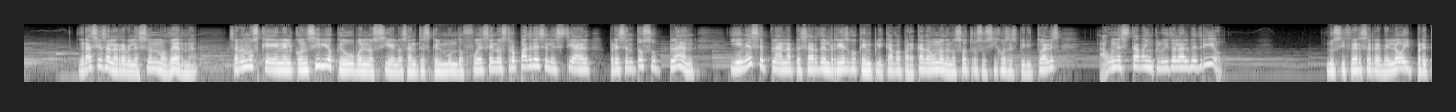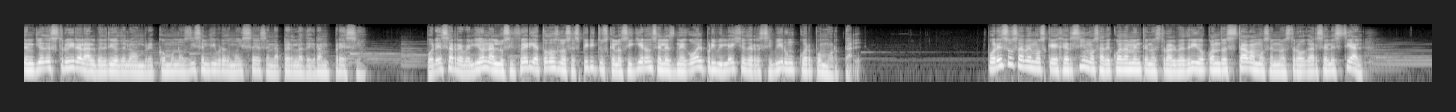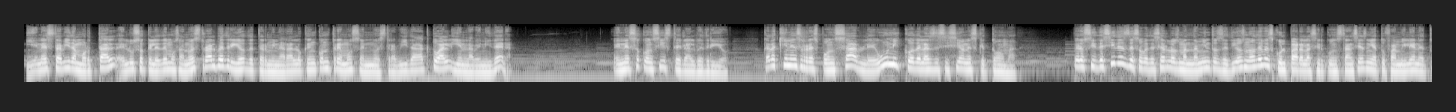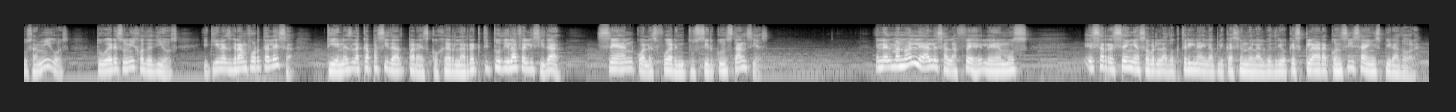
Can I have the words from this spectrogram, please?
Gracias a la revelación moderna, sabemos que en el concilio que hubo en los cielos antes que el mundo fuese, nuestro Padre Celestial presentó su plan y en ese plan, a pesar del riesgo que implicaba para cada uno de nosotros sus hijos espirituales, aún estaba incluido el albedrío. Lucifer se rebeló y pretendió destruir el albedrío del hombre, como nos dice el libro de Moisés en la perla de gran precio. Por esa rebelión a Lucifer y a todos los espíritus que lo siguieron se les negó el privilegio de recibir un cuerpo mortal. Por eso sabemos que ejercimos adecuadamente nuestro albedrío cuando estábamos en nuestro hogar celestial, y en esta vida mortal, el uso que le demos a nuestro albedrío determinará lo que encontremos en nuestra vida actual y en la venidera. En eso consiste el albedrío. Cada quien es responsable, único de las decisiones que toma. Pero si decides desobedecer los mandamientos de Dios, no debes culpar a las circunstancias ni a tu familia ni a tus amigos. Tú eres un hijo de Dios y tienes gran fortaleza. Tienes la capacidad para escoger la rectitud y la felicidad, sean cuales fueren tus circunstancias. En el manual Leales a la Fe leemos esa reseña sobre la doctrina y la aplicación del albedrío que es clara, concisa e inspiradora.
